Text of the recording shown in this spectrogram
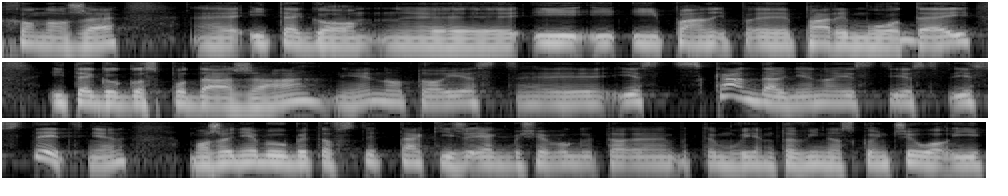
honorze e, i tego, e, i, i, i pary młodej, i tego gospodarza, nie? no to jest, e, jest skandal, nie? No jest, jest, jest wstyd. Nie? Może nie byłby to wstyd taki, że jakby się w ogóle, to, to mówiłem, to wino skończyło i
